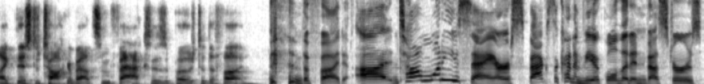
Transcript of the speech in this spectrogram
like this to talk about some facts as opposed to the FUD. the FUD. Uh, Tom, what do you say? Are SPACs the kind of vehicle that investors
